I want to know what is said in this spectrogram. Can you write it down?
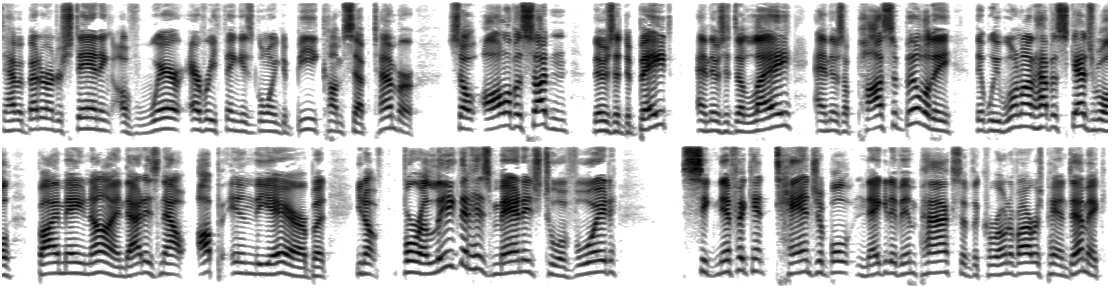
to have a better understanding of where everything is going to be come September. So all of a sudden, there's a debate and there's a delay and there's a possibility that we will not have a schedule by May 9. That is now up in the air. But, you know, for a league that has managed to avoid significant, tangible negative impacts of the coronavirus pandemic,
